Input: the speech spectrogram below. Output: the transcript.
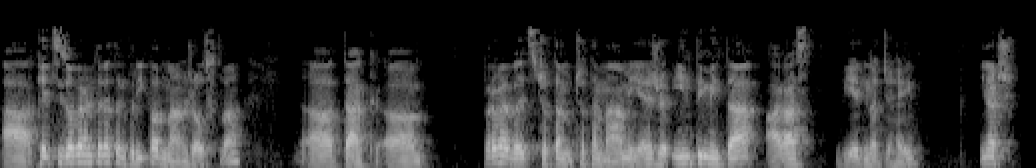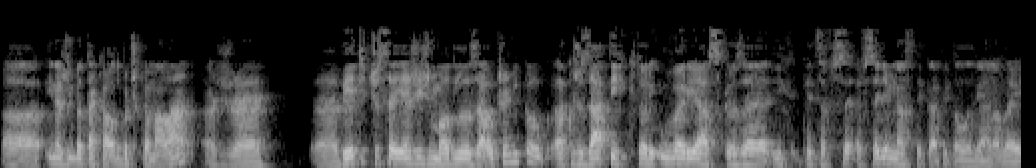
A keď si zoberiem teda ten príklad manželstva, tak prvá vec, čo tam, čo tam mám, je, že intimita a rast v jednote. Hej? Ináč, ináč iba taká odbočka malá, že viete, čo sa Ježiš modlil za učeníkov? Akože za tých, ktorí uveria skrze ich, keď sa v, se, v 17. kapitole v Janovej,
